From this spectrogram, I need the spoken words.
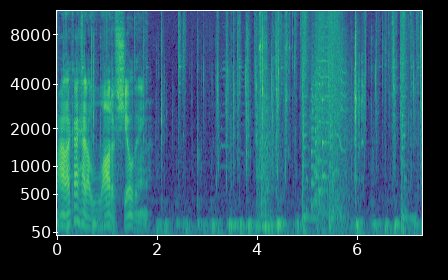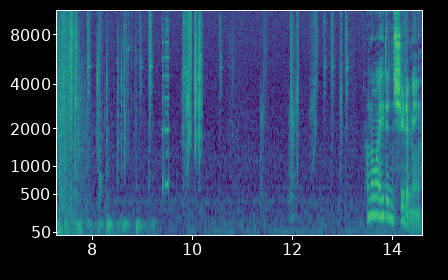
Wow, that guy had a lot of shielding. I don't know why he didn't shoot at me.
